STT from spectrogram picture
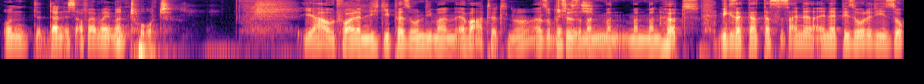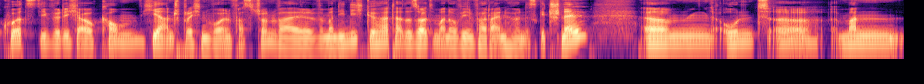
und dann ist auf einmal jemand tot. Ja, und vor allem nicht die Person, die man erwartet. Ne? Also beziehungsweise man, man, man, man hört, wie gesagt, das, das ist eine, eine Episode, die so kurz, die würde ich auch kaum hier ansprechen wollen, fast schon, weil wenn man die nicht gehört hat, sollte man auf jeden Fall reinhören. Es geht schnell ähm, und äh, man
